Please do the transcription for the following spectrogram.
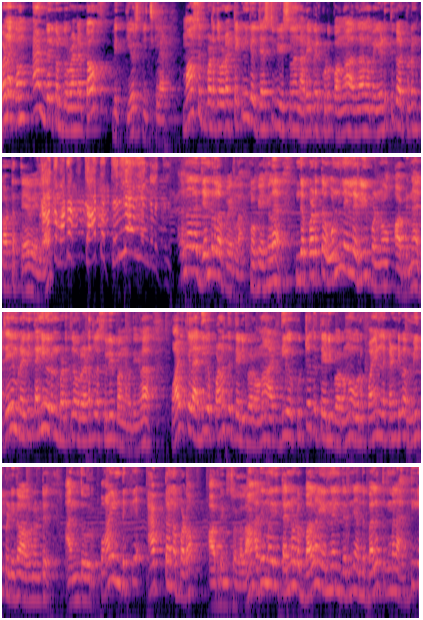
வணக்கம் and welcome to random talks with your speech clear Master படத்தோட டெக்னிக்கல் ஜஸ்டிஃபிகேஷன்லாம் நிறைய பேர் கொடுப்பாங்க. அதனால நம்ம எடுத்துக்காட்டுடன் காட்ட தேவையில்லை. காட்ட தெரியாது எங்களுக்கு. அதனால ஜென்ரலாக போயிடலாம் ஓகேங்களா? இந்த படத்தை ஒன்லைனில் ரிவ்யூ பண்ணோம் அப்படின்னா ஜெயம் ரவி தனி ஒரு படத்தில் ஒரு இடத்துல சொல்லியிருப்பாங்க பார்த்தீங்களா? வாழ்க்கையில் அதிக பணத்தை தேடி போகிறவனும் அதிக குற்றத்தை தேடி போகிறவனும் ஒரு பாயிண்ட்ல கண்டிப்பாக மீட் பண்ணி தான் ஆகணும்ட்டு அந்த ஒரு பாயிண்ட்டுக்கு ஆப்டான படம் அப்படின்னு சொல்லலாம். அதே மாதிரி தன்னோட பலம் என்னன்னு தெரிஞ்சு அந்த பலத்துக்கு மேலே அதிக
